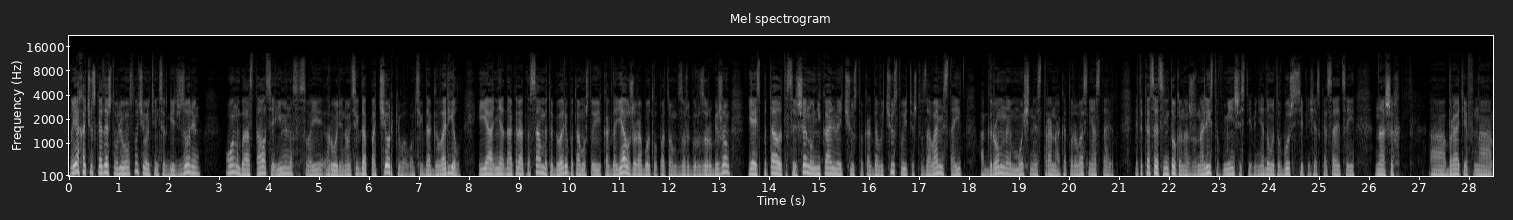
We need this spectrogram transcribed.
Но я хочу сказать, что в любом случае Валентин Сергеевич Зорин – он бы остался именно со своей родиной. Он всегда подчеркивал, он всегда говорил. И я неоднократно сам это говорю, потому что и когда я уже работал потом за, за рубежом, я испытал это совершенно уникальное чувство, когда вы чувствуете, что за вами стоит огромная мощная страна, которая вас не оставит. Это касается не только нас, журналистов, в меньшей степени. Я думаю, это в большей степени сейчас касается и наших а, братьев на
